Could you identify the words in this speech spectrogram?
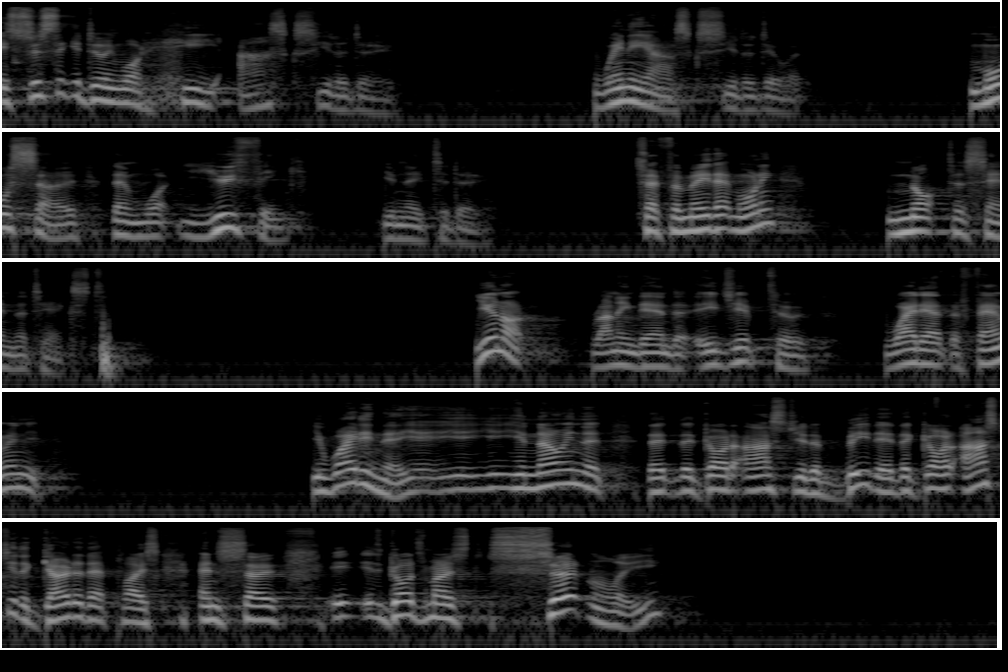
It's just that you're doing what He asks you to do when He asks you to do it, more so than what you think you need to do. So for me that morning, not to send the text. You're not running down to Egypt to wait out the famine. You're waiting there. You're knowing that, that, God asked you to be there, that God asked you to go to that place. And so God's most certainly,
